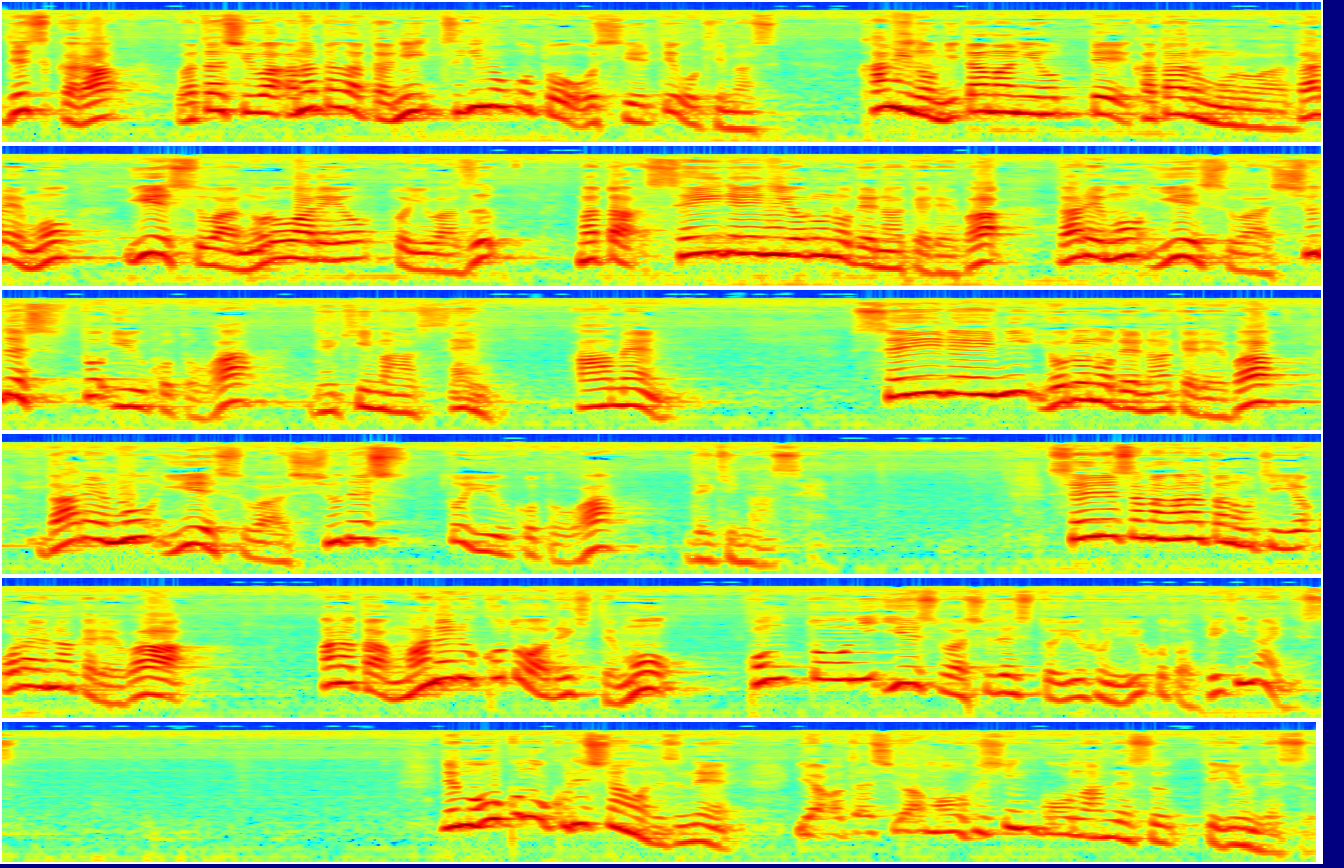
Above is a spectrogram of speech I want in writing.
ですから、私はあなた方に次のことを教えておきます。神の御霊によって語る者は誰もイエスは呪われよと言わず、また精霊によるのでなければ誰もイエスは主ですということはできません。アーメン。精霊によるのでなければ誰もイエスは主ですということはできません。精霊様があなたのうちにおられなければあなたは真似ることはできても本当にイエスは主ですというふうに言うことはできないんです。でも多くのクリスチャンはですねいや私はもう不信仰なんですって言うんです、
